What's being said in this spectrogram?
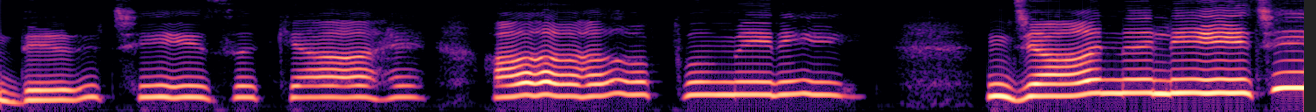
दिल चीज़ क्या है आप मेरी? जान लीजिए।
